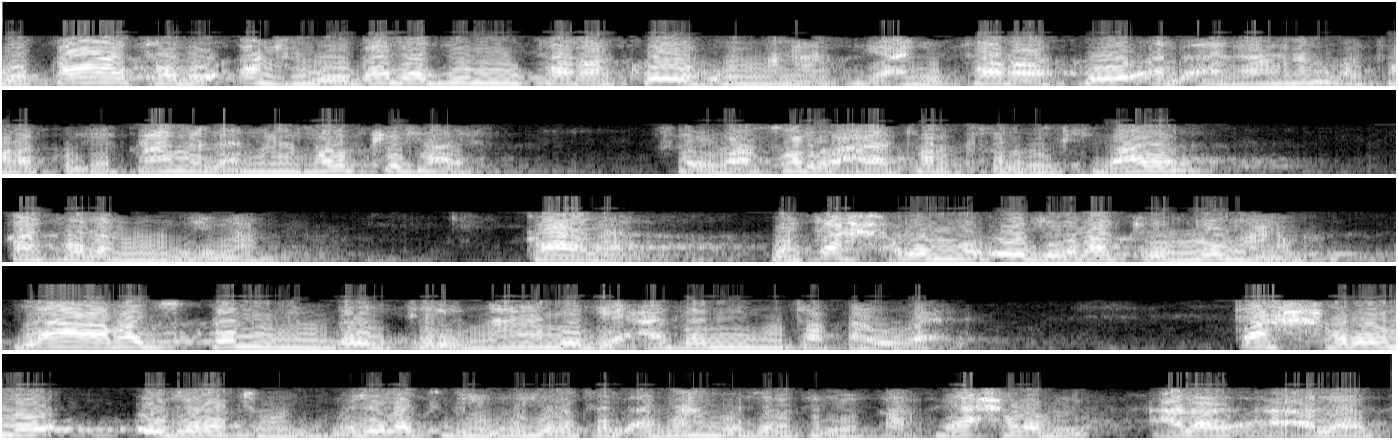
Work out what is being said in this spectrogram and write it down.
يقاتل أهل بلد تركوهما يعني تركوا الأذان وتركوا الإقامة لأنها فرض كفاية فإذا صروا على ترك فرض الكفاية قاتلهم الإمام. قال وتحرم أجرتهما لا رزق من بيت المال بعدم متطوع. تحرم أجرتهم أجرة مين؟ أجرة الأذان وأجرة الإقامة. يحرم على على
